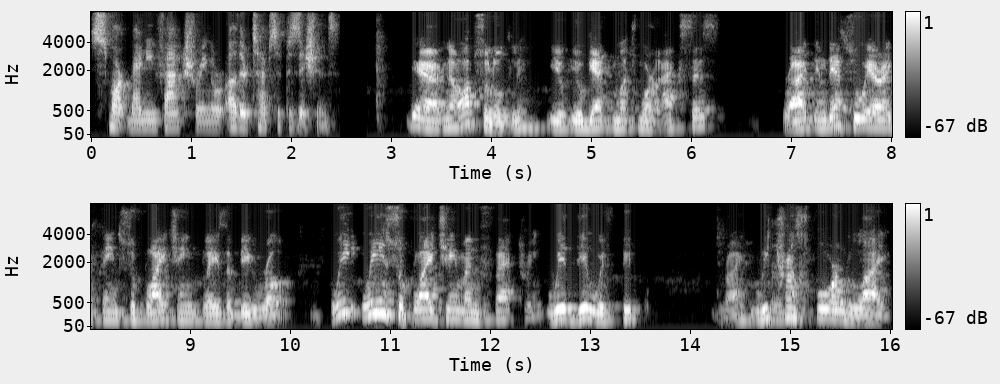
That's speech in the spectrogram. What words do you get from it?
smart manufacturing or other types of positions? Yeah, no, absolutely. You, you get much more access, right? And that's where I think supply chain plays a big role. We, we in supply chain manufacturing, we deal with people, right? We mm-hmm. transform lives.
